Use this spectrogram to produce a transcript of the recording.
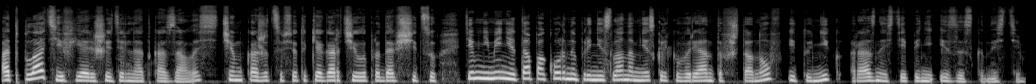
От платьев я решительно отказалась, чем, кажется, все таки огорчила продавщицу. Тем не менее, та покорно принесла нам несколько вариантов штанов и туник разной степени изысканности.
